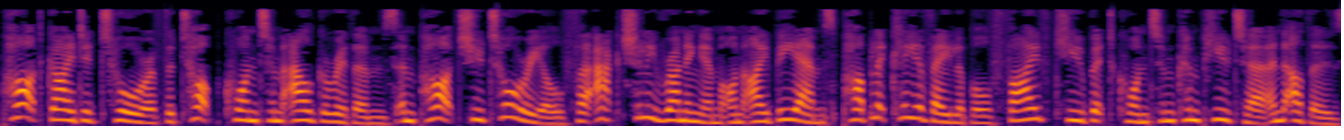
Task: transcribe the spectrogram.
part guided tour of the top quantum algorithms and part tutorial for actually running them on IBM's publicly available 5-qubit quantum computer and others.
